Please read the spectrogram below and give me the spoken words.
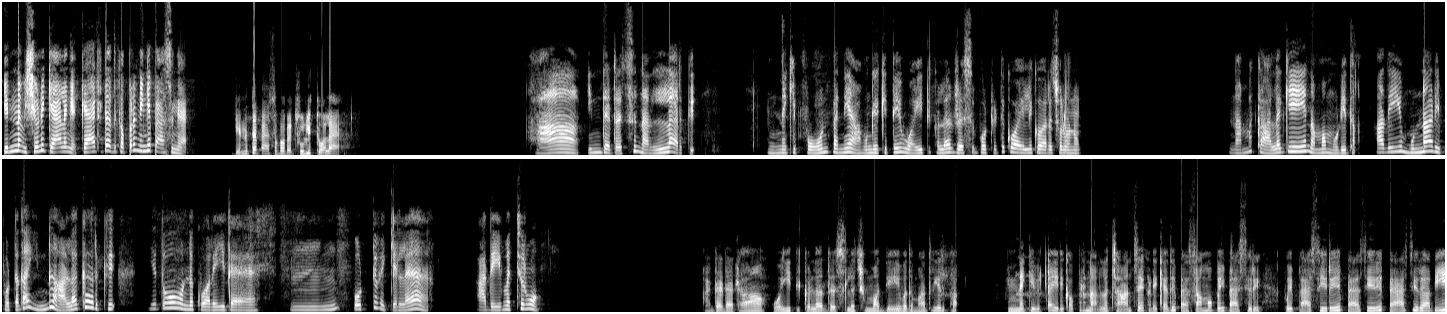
என்ன விஷயம்னு கேளுங்க. கேட்டுட்டு அதுக்கப்புறம் நீங்க பேசுங்க. என்னத்த பேச போற? சொல்லி தொலை. ஆ இந்த Dress நல்லா இருக்கு. இன்னைக்கு ஃபோன் பண்ணி அவங்க கிட்டே ஒயிட் கலர் Dress போட்டுட்டு கோயிலுக்கு வர சொல்லணும். நமக்கு அழகே நம்ம முடிதான். அதையும் முன்னாடி போட்டதா இன்னும் அழகா இருக்கு. ஏதோ ஒன்று குறையுதே. பொட்டு வைக்கல. அதையும் வச்சிருவோம். அடடடா ஒயிட் கலர் ட்ரெஸ்ல சும்மா தேவதை மாதிரி இருக்கா? இன்னைக்கு விட்டா இதுக்கப்புறம் நல்ல சான்ஸே கிடைக்காது. பேசாம போய் பேசிரு. போய் பேசிரு பேசிரு பேசிராதி.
